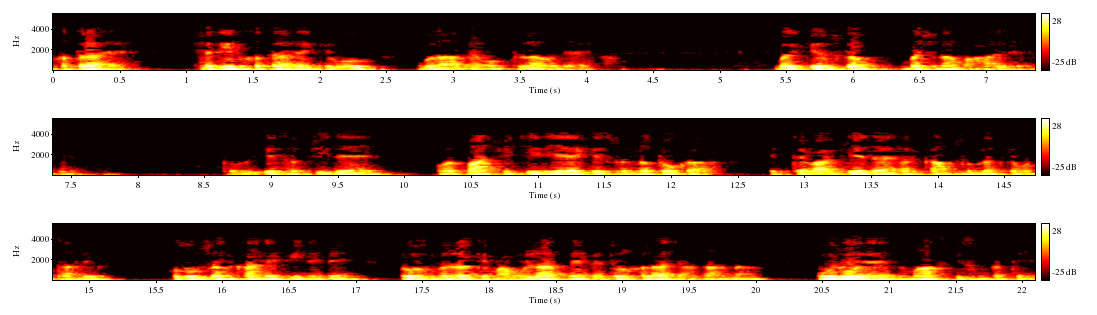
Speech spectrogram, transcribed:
خطرہ ہے، شدید خطرہ ہے کہ وہ گناہ میں مبتلا ہو جائے گا۔ بلکہ اس کا بچنا محال ہے۔ تو یہ سب چیزیں ہیں۔ اور پانچویں چیز یہ ہے کہ سنتوں کا اتباع کیا جائے ہر کام سنت کے مطابق، خصوصاً کھانے پینے میں، روزمرہ کے معمولات میں، بیت الخلاء، جانا آنا۔ وضو ہے، نماز کی سنتیں۔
